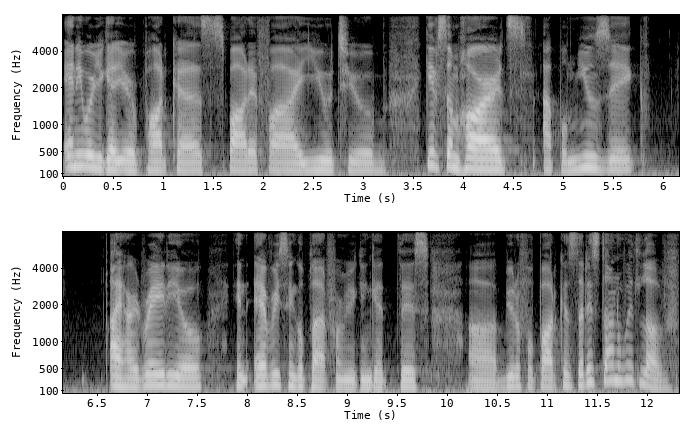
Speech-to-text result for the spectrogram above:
anywhere you get your podcast, Spotify, YouTube. Give some hearts, Apple Music, iHeartRadio. In every single platform, you can get this uh, beautiful podcast that is done with love.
